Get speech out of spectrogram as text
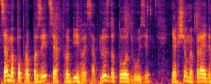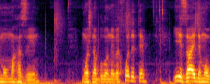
Це ми по пропозиціях пробіглися. Плюс до того, друзі, якщо ми перейдемо в магазин, можна було не виходити. І зайдемо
